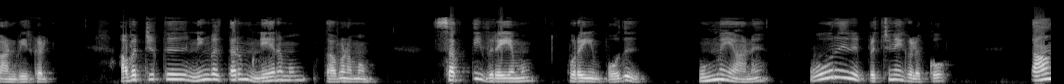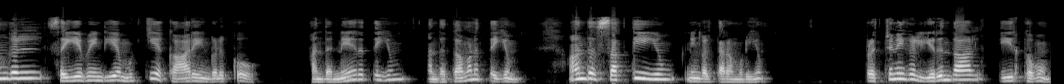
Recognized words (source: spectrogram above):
காண்பீர்கள். அவற்றுக்கு நீங்கள் தரும் நேரமும் கவனமும் சக்தி விரயமும் குறையும் போது உண்மையான ஓரிரு பிரச்சனைகளுக்கோ தாங்கள் செய்ய வேண்டிய முக்கிய காரியங்களுக்கோ அந்த நேரத்தையும் அந்த கவனத்தையும் அந்த சக்தியையும் நீங்கள் தர முடியும். பிரச்சனைகள் இருந்தால் தீர்க்கவும்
